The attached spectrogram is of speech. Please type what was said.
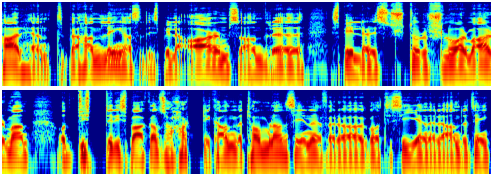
hardhendt behandling. Altså De spiller Arms og andre spill der de står og slår med armene og dytter de spakene så hardt de kan med tomlene sine for å gå til siden eller andre ting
